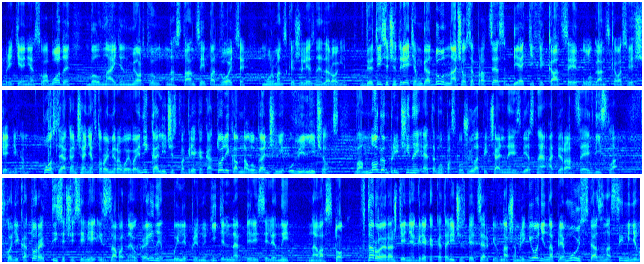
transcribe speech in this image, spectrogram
обретения свободы был найден мертвым на станции Подвойцы Мурманской железной дороги. В 2003 году начался процесс беатификации луганского священника. После окончания Второй мировой войны количество греко-католиков на Луганщине увеличилось. Во многом причиной этому послужила печально известная операция «Висла», в ходе которой тысячи семей из Западной Украины были принудительно переселены на восток. Второе рождение греко-католической церкви в нашем регионе напрямую связано с именем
